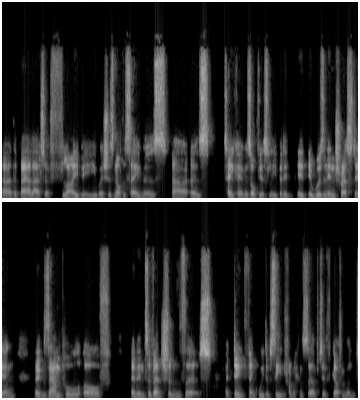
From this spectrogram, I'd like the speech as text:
uh, the bailout of Flybe, which is not the same as uh, as takeovers, obviously, but it, it, it was an interesting example of an intervention that I don't think we'd have seen from a conservative government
